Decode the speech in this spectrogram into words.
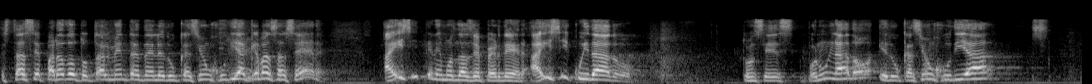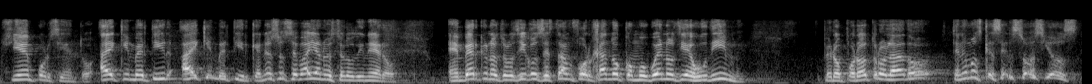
está separado totalmente de la educación judía? ¿Qué vas a hacer? Ahí sí tenemos las de perder, ahí sí cuidado. Entonces, por un lado, educación judía 100%. Hay que invertir, hay que invertir, que en eso se vaya nuestro dinero. En ver que nuestros hijos se están forjando como buenos Yehudim. Pero por otro lado, tenemos que ser socios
